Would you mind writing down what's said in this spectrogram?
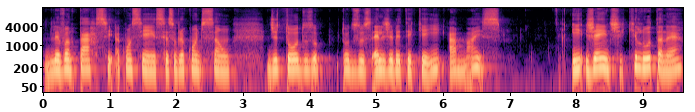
levantar-se a consciência sobre a condição de todos, todos os LGBTQIA. E, gente, que luta, né?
